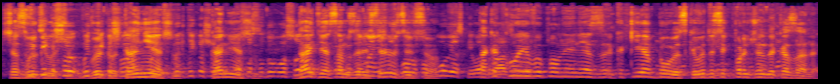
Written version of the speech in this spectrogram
Сейчас Ви тільки выключу. що- ви тільки выключу. що- конечно, ви тільки що конечно. посадову особу Дайте я при сам виконанні зарегистрируюсь и службових все. обов'язків Так образили. какое выполнение, за- какие обовязки? Вы до сих пор ничего не доказали.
